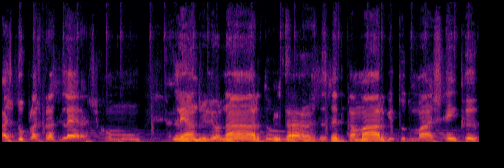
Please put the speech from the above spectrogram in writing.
as duplas brasileiras, como Leandro e Leonardo, Zezé de Camargo e tudo mais, em que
